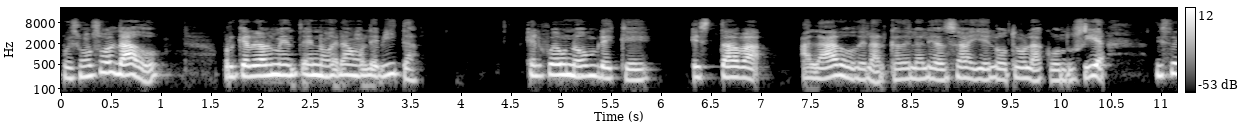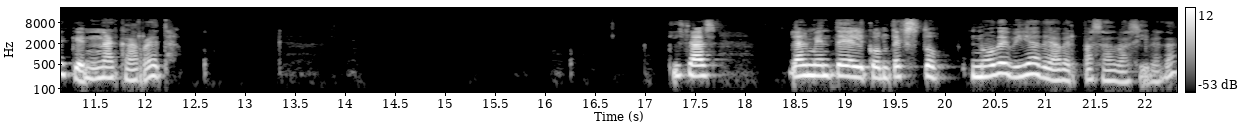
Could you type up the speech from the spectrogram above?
pues un soldado, porque realmente no era un levita. Él fue un hombre que estaba al lado del arca de la alianza y el otro la conducía dice que en una carreta. Quizás realmente el contexto no debía de haber pasado así, ¿verdad?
